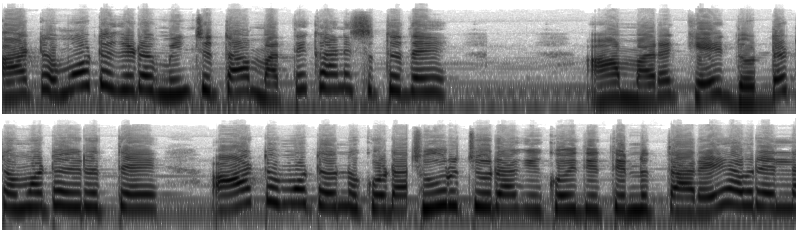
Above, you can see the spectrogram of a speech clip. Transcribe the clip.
ಆ ಟೊಮೊಟೊ ಗಿಡ ಮಿಂಚುತ್ತಾ ಮತ್ತೆ ಕಾಣಿಸುತ್ತದೆ. ಆ ಮರಕ್ಕೆ ದೊಡ್ಡ ಟೊಮೊಟೊ ಇರುತ್ತೆ. ಆ ಟೊಮೊಟೊನ್ನು ಕೂಡ ಚೂರು ಚೂರಾಗಿ ಕೊಯ್ದು ತಿನ್ನುತ್ತಾರೆ ಅವರೆಲ್ಲ.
